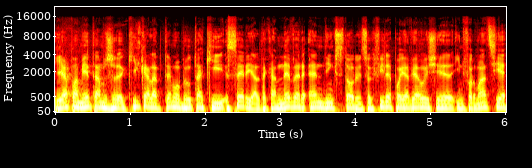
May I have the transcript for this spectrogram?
Ja pamiętam, że kilka lat temu był taki serial, taka Never Ending Story. Co chwilę pojawiały się informacje,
